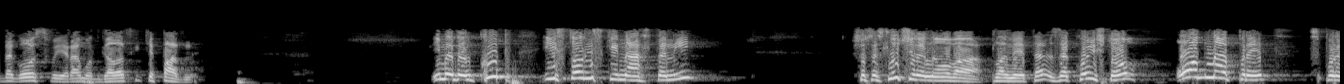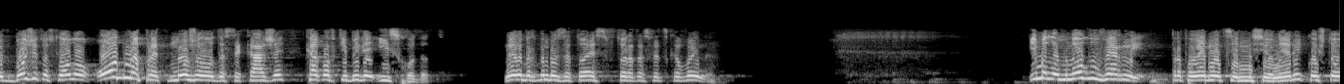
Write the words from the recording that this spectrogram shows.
да го освои рамот Галацки, ќе падне. Има еден куп историски настани, што се случиле на оваа планета, за кои што однапред, според Божето Слово, однапред можело да се каже каков ќе биде исходот. Најдобар пример за тоа е Втората светска војна. Имало многу верни проповедници и мисионери кои што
